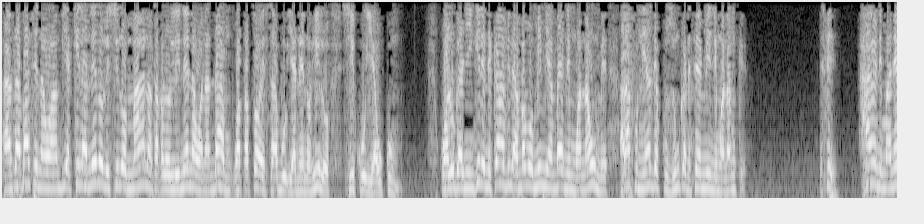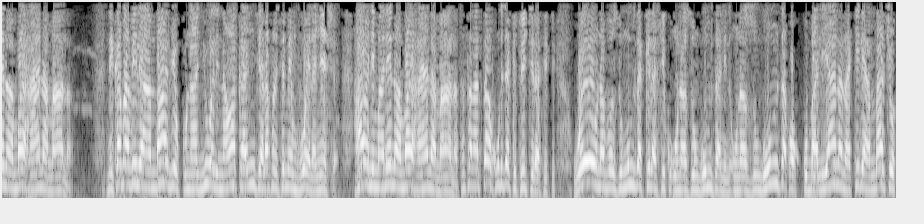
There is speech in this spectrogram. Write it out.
Anasema basi nawaambia kila neno lisilo maana watakalolinena wanadamu watatoa hesabu ya neno hilo siku ya hukumu. Kwa lugha nyingine ni kama vile ambavyo mimi ambaye ni mwanaume alafu nianze kuzunguka niseme mii ni mwanamke si hayo ni maneno ambayo hayana maana. Ni kama vile ambavyo kuna jua linawaka nje alafu niseme mvua inanyesha. Hayo ni maneno ambayo hayana maana. Sasa nataka kuuliza kitu hichi rafiki. Wewe unavyozungumza kila siku unazungumza nini? Unazungumza kwa kukubaliana na kile ambacho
